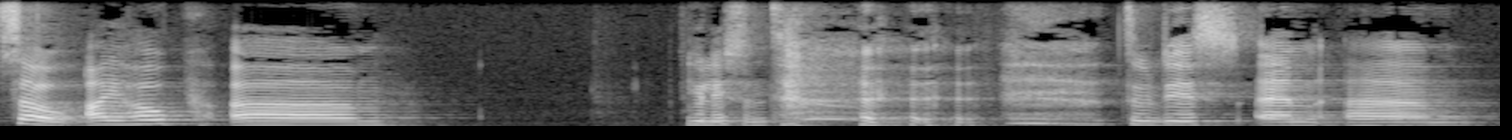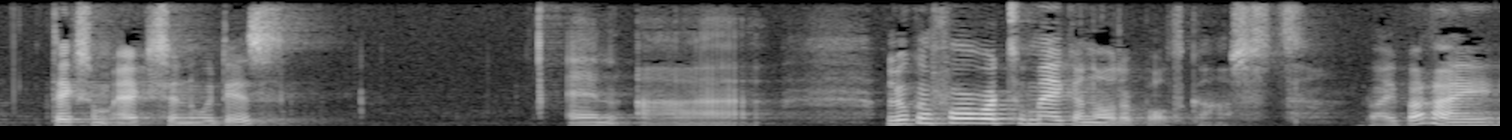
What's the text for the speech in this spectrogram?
so I hope um, you listened to this and um, take some action with this. And uh, looking forward to make another podcast. Bye bye.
